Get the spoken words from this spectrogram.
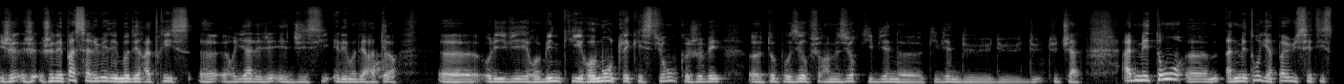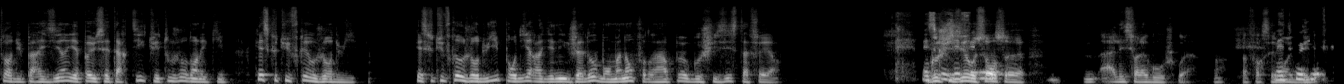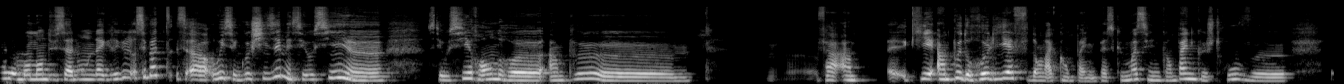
je, n'ai pas salué les modératrices euh, Uriel et, Jessie et les modérateurs euh, Olivier et Robin qui remontent les questions que je vais euh, te poser au fur et à mesure qui viennent, euh, qui viennent du, du, chat. Admettons, admettons, il n'y a pas eu cette histoire du Parisien, il n'y a pas eu cet article, tu es toujours dans l'équipe. Qu'est-ce que tu ferais aujourd'hui? Qu'est-ce que tu ferais aujourd'hui pour dire à Yannick Jadot, bon, maintenant, il faudrait un peu gauchiser cette affaire? Gauchiser au sens aller sur la gauche, quoi. Pas forcément. Mais ce que j'ai fait au moment du salon de l'agriculture, c'est pas, oui, c'est gauchiser, mais c'est aussi, c'est aussi rendre un peu enfin, un, euh, qui est un peu de relief dans la campagne, parce que moi, c'est une campagne que je trouve euh,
